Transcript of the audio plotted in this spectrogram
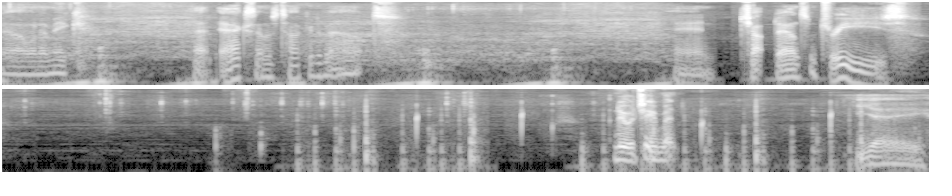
Now I want to make that axe I was talking about. Chop down some trees. New achievement. Yay.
